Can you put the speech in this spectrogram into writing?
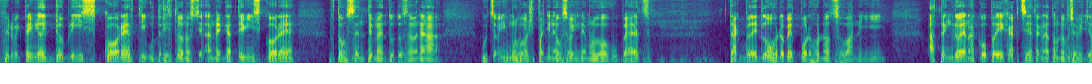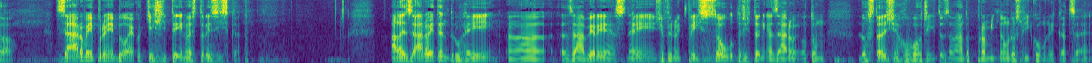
firmy, které měly dobrý skóre v té udržitelnosti a negativní skóre v tom sentimentu, to znamená, buď se o nich mluvilo špatně, nebo se o nich nemluvilo vůbec, tak byly dlouhodobě podhodnocovaný a ten, kdo je nakoupil jejich akcie, tak na tom dobře vydělal. Zároveň pro ně bylo jako těžší ty investory získat. Ale zároveň ten druhý uh, závěr je jasný, že firmy, které jsou udržitelné a zároveň o tom dostatečně hovoří, to znamená to promítnout do své komunikace,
